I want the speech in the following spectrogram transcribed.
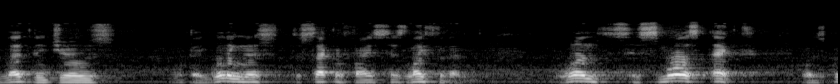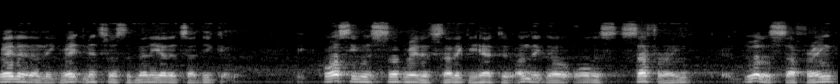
led the Jews with a willingness to sacrifice his life for them. Once his smallest act was greater than the great mitzvahs of many other tzaddikim because he was so great a tzaddik, he had to undergo all this suffering, endure this suffering,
